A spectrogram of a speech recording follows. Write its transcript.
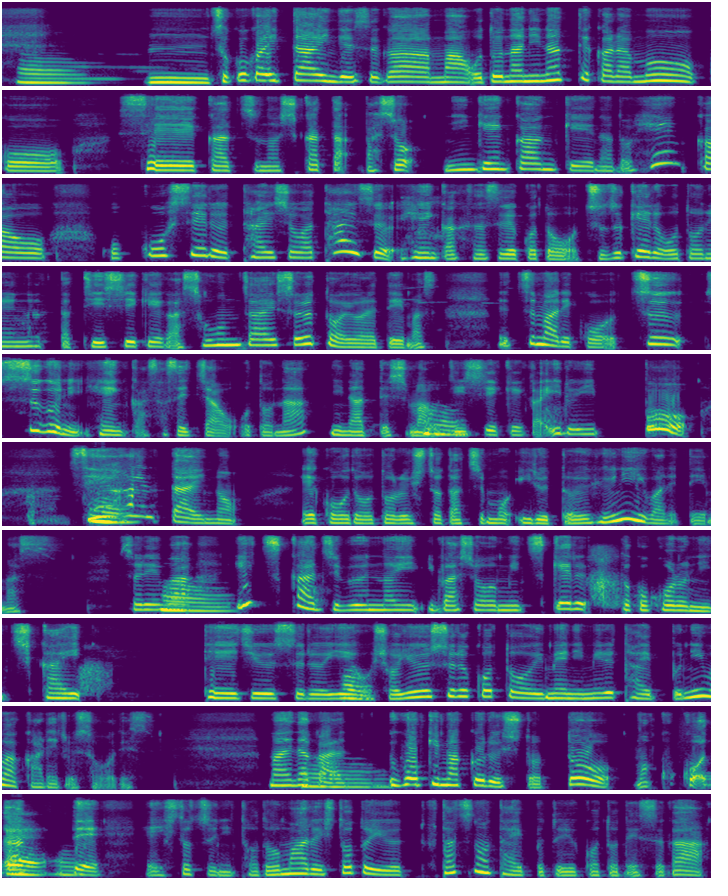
うんうん、そこが痛いんですが、まあ大人になってからも、こう、生活の仕方、場所、人間関係など変化を起こせる対象は絶えず変化させることを続ける大人になった TCK が存在するとは言われています。でつまり、こう、つ、すぐに変化させちゃう大人になってしまうんう TCK がいる一方、正反対のえー行動をとる人たちもいるというふうに言われています。それは、いつか自分の居場所を見つけると心に誓い、定住する家を所有することを夢に見るタイプに分かれるそうです。まあ、だから、動きまくる人と、まあ、ここだって、えー、一つにとどまる人という二つのタイプということですが、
